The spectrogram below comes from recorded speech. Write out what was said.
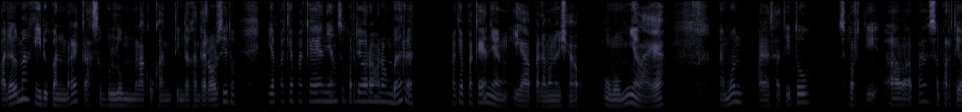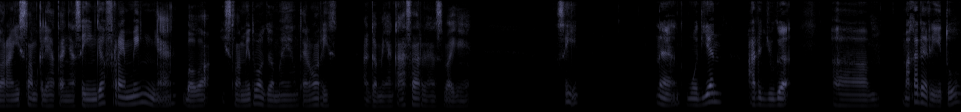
Padahal mah kehidupan mereka sebelum melakukan tindakan teroris itu ya pakai pakaian yang seperti orang-orang barat, pakai pakaian yang ya pada manusia umumnya lah ya. Namun pada saat itu seperti uh, apa seperti orang Islam kelihatannya sehingga framingnya bahwa Islam itu agama yang teroris, agama yang kasar dan sebagainya. Sih. Nah, kemudian ada juga um, maka dari itu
